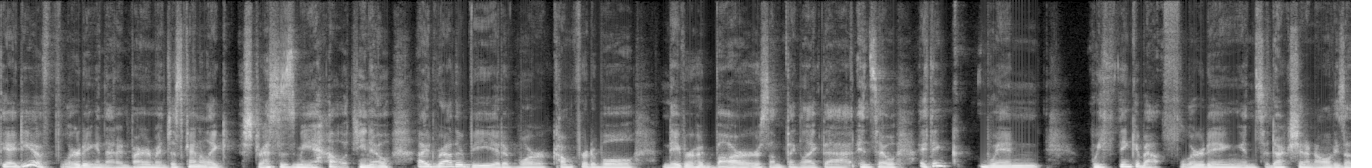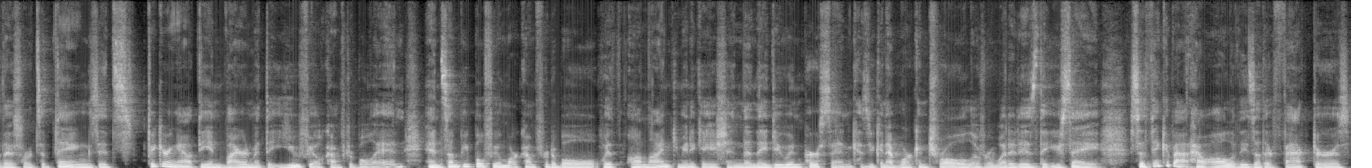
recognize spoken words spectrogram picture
the idea of flirting in that environment just kind of like stresses me out. You know, I'd rather be be at a more comfortable neighborhood bar or something like that. And so I think when we think about flirting and seduction and all these other sorts of things, it's figuring out the environment that you feel comfortable in. And some people feel more comfortable with online communication than they do in person because you can have more control over what it is that you say. So think about how all of these other factors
